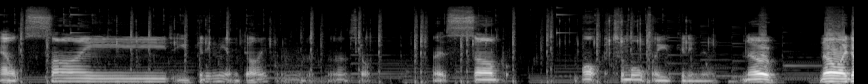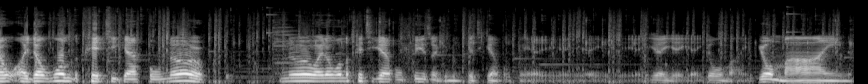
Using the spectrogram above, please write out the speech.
outside. Are you kidding me? I died. Oh, not. That's sub optimal. Are you kidding me? No, no, I don't. I don't want the pity gapple. No. No, I don't want the pity gapple. Please don't give me the pity gapple. Yeah, yeah, yeah, yeah, yeah, yeah, You're mine. You're mine.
